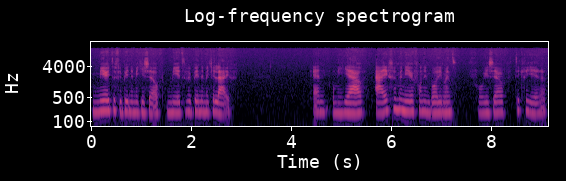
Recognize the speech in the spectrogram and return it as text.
meer te verbinden met jezelf. Meer te verbinden met je lijf. En om jouw eigen manier van embodiment voor jezelf te creëren.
